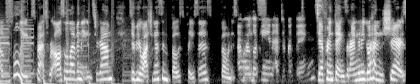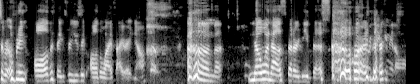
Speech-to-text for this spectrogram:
of Fully Express. We're also live on the Instagram, so if you're watching us in both places, bonus. And points. we're looking at different things. Different things, and I'm going to go ahead and share. It. So we're opening all the things. We're using all the Wi-Fi right now. um, no one else better need this. or we're taking it all.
